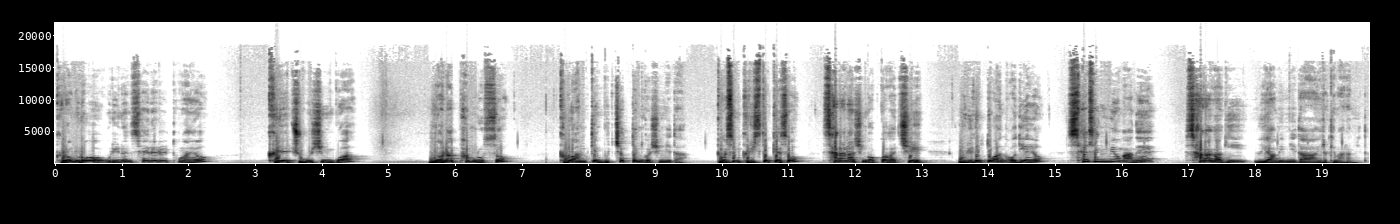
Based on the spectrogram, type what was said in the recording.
그러므로 우리는 세례를 통하여 그의 죽으심과 연합함으로써 그와 함께 묻혔던 것입니다. 그것은 그리스도께서 살아나신 것과 같이 우리도 또한 어디에요? 새 생명 안에 살아가기 위함입니다. 이렇게 말합니다.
